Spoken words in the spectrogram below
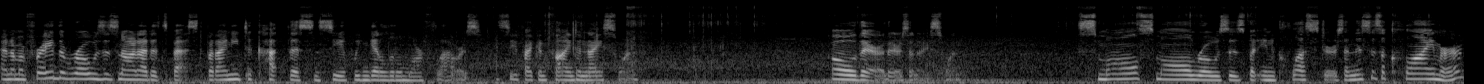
And I'm afraid the rose is not at its best, but I need to cut this and see if we can get a little more flowers. Let's see if I can find a nice one. Oh, there, there's a nice one. Small, small roses, but in clusters. And this is a climber.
